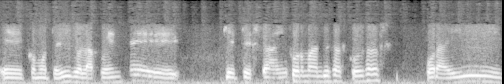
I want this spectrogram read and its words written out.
eh, como te digo, la fuente que te está informando esas cosas, por ahí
